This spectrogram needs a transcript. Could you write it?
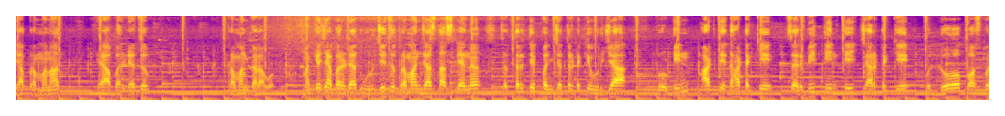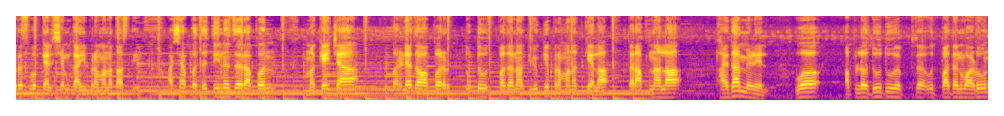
या प्रमाणात ह्या भरड्याचं प्रमाण करावं. मक्याच्या भरड्यात ऊर्जेचं प्रमाण जास्त असल्यानं सत्तर ते पंच्याहत्तर टक्के ऊर्जा प्रोटीन आठ ते दहा टक्के चरबी तीन ते चार टक्के व लोह फॉस्फरस व कॅल्शियम काही प्रमाणात असते. अशा पद्धतीनं जर आपण मक्याच्या भरण्याचा वापर दुग्ध उत्पादनात योग्य प्रमाणात केला तर आपणाला फायदा मिळेल व आपलं दूध उत्पादन वाढून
